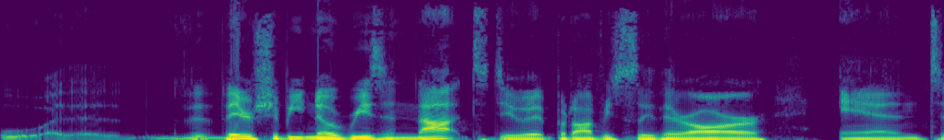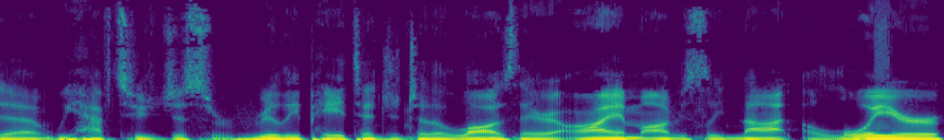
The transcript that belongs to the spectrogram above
uh, there should be no reason not to do it, but obviously there are, and uh, we have to just really pay attention to the laws there. I am obviously not a lawyer.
